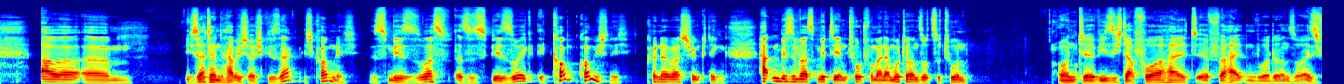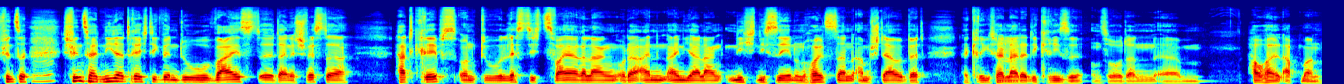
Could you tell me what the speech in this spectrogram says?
aber ähm, ich sag, dann habe ich euch gesagt, ich komme nicht. Es ist mir sowas, also es ist mir so, komm, komme ich nicht. Könnt ihr was schön knicken. Hat ein bisschen was mit dem Tod von meiner Mutter und so zu tun. Und äh, wie sich davor halt äh, verhalten wurde und so. Also ich finde es mhm. halt niederträchtig, wenn du weißt, äh, deine Schwester hat Krebs und du lässt dich zwei Jahre lang oder ein, ein Jahr lang nicht, nicht sehen und holst dann am Sterbebett, da kriege ich halt mhm. leider die Krise und so, dann ähm, hau halt ab, Mann.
